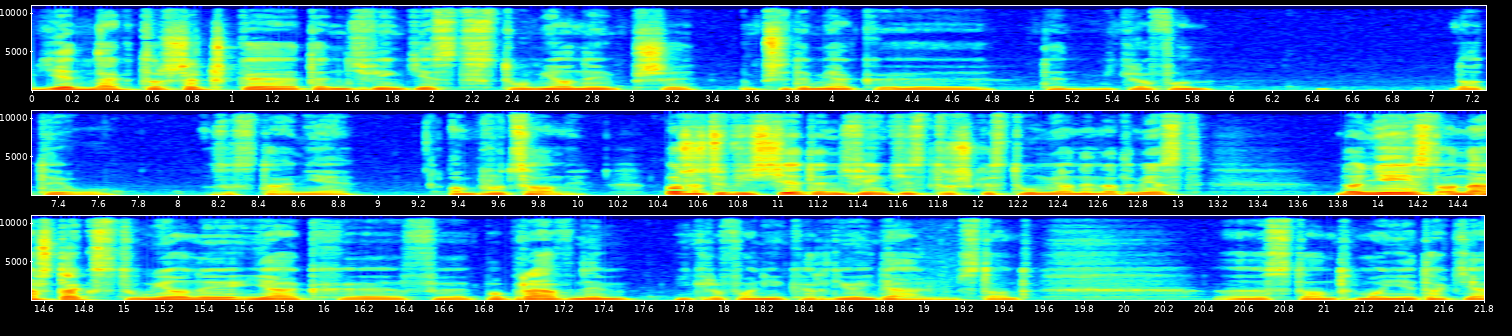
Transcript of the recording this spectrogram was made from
jednak troszeczkę ten dźwięk jest stłumiony przy, przy tym, jak ten mikrofon do tyłu zostanie obrócony. Bo rzeczywiście ten dźwięk jest troszkę stłumiony, natomiast no nie jest on aż tak stłumiony jak w poprawnym mikrofonie kardioidalnym. Stąd, stąd moje takie,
